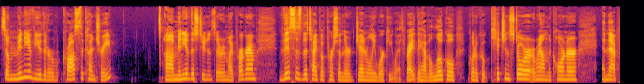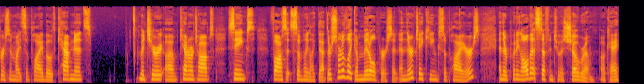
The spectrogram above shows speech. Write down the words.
So many of you that are across the country, uh, many of the students that are in my program, this is the type of person they're generally working with, right? They have a local quote unquote kitchen store around the corner, and that person might supply both cabinets, material, um, countertops, sinks, faucets, something like that. They're sort of like a middle person and they're taking suppliers and they're putting all that stuff into a showroom. Okay.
